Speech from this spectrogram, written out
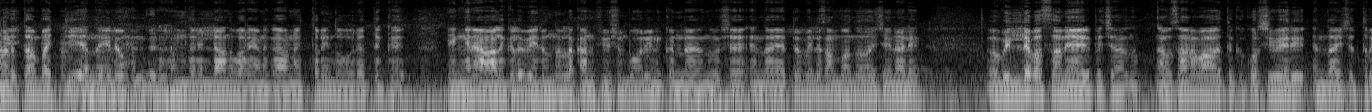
നടത്താൻ പറ്റി. എന്നതിലും അലഹമില്ല എന്ന് പറയാണ് കാരണം ഇത്രയും ദൂരത്തേക്ക് എങ്ങനെ ആളുകൾ വരും എന്നുള്ള കൺഫ്യൂഷൻ പോലും എനിക്കുണ്ടായിരുന്നു. പക്ഷെ എന്താ ഏറ്റവും വലിയ സംഭവം എന്താണെന്ന് വെച്ച് കഴിഞ്ഞാൽ ഏഹ് വലിയ ബസ്സാണ് ഞാൻ ഏൽപ്പിച്ചായിരുന്നു അവസാന ഭാഗത്തേക്ക് കുറച്ച് പേര് എന്താ വെച്ചാൽ ഇത്ര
